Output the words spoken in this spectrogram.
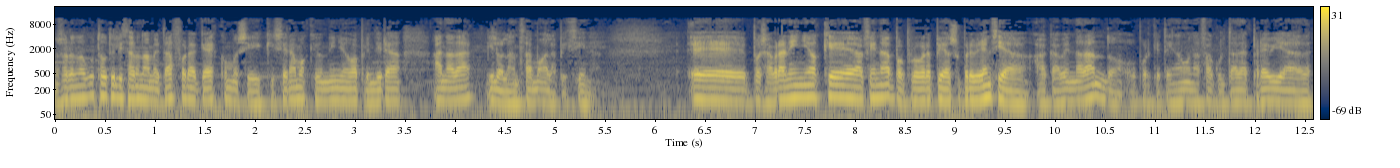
Nosotros nos gusta utilizar una metáfora que es como si quisiéramos que un niño aprendiera a nadar y lo lanzamos a la piscina. Eh, pues habrá niños que al final, por propia supervivencia, acaben nadando o porque tengan unas facultades previas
